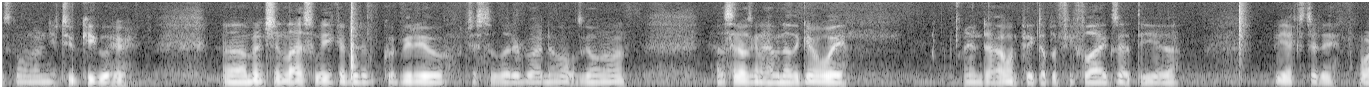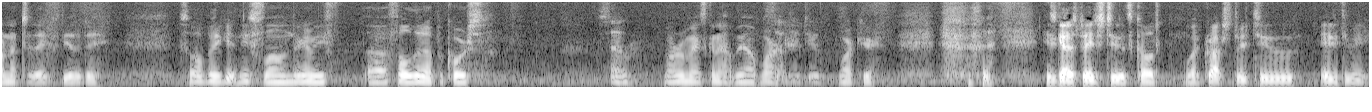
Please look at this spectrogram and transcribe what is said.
what's going on YouTube? Kiegle here. Uh, I mentioned last week I did a quick video just to let everybody know what was going on. I said I was going to have another giveaway. And uh, I went and picked up a few flags at the uh, BX today. Or not today, the other day. So I'll be getting these flown. They're going to be uh, folded up, of course. Sub, My roommate's going to help me out, Mark. YouTube. Mark here. He's got his page too. It's called, what, Crotch 3283.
